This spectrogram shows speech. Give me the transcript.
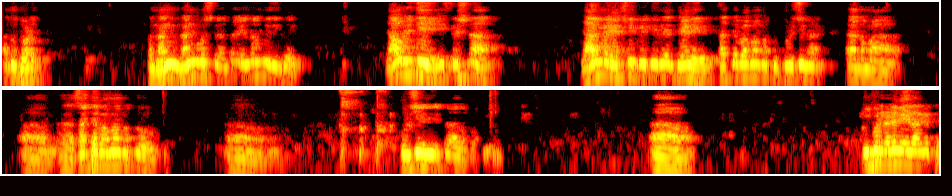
ಅದು ದೊಡ್ಡದು. ನನ್ ನನ್ಗೋಸ್ಕರ ಅಂತ ಎಲ್ಲರಿಗೂ ಇದು ಯಾವ ರೀತಿ ಕೃಷ್ಣ ಯಾರ ಮೇಲೆ ಹೆಚ್ಚಿಗೆ ಪ್ರೀತಿ ಅಂತ ಹೇಳಿ ಸತ್ಯಭಾಮ ಮತ್ತು ತುಳಸಿನ ನಮ್ಮ ಸತ್ಯಭಾಮ ಮತ್ತು ತುಳಸಿಯಲ್ಲಿ ಇರ್ತಾರಲ್ಲಪ್ಪ ಆ, ಇಬ್ಬರ ನಡುವೆ ಇದಾಗುತ್ತೆ.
